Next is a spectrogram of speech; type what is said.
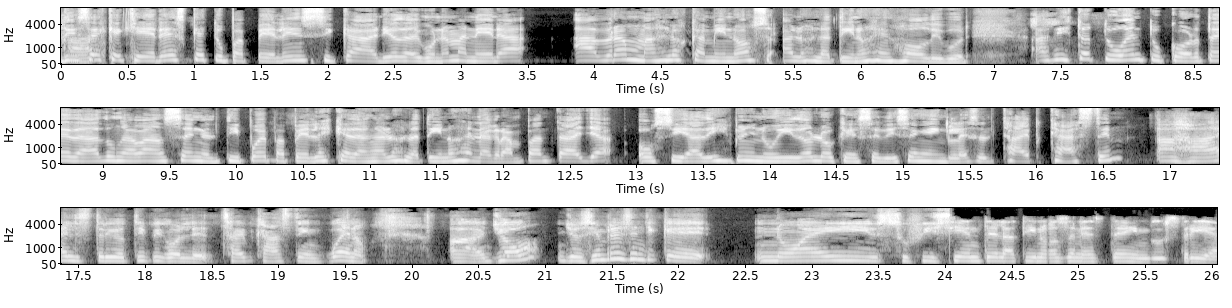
dices que quieres que tu papel en Sicario de alguna manera abran más los caminos a los latinos en Hollywood. ¿Has visto tú en tu corta edad un avance en el tipo de papeles que dan a los latinos en la gran pantalla o si ha disminuido lo que se dice en inglés el typecasting? Ajá, el estereotípico, el typecasting. Bueno, ah, yo, yo siempre sentí que no hay suficiente latinos en esta industria.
